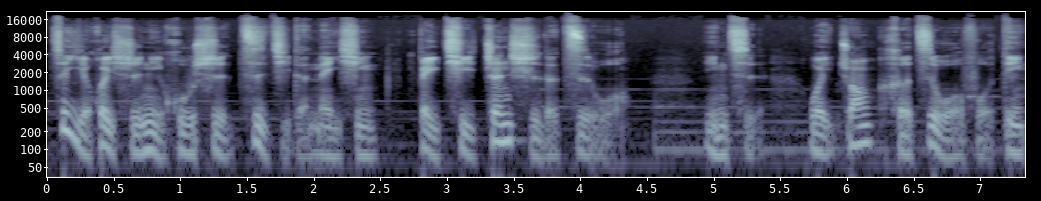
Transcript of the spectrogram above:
这也会使你忽视自己的内心，背弃真实的自我。因此，伪装和自我否定。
